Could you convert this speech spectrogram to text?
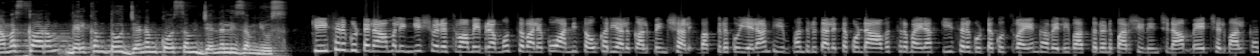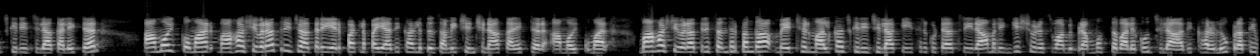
నమస్కారం. వెల్కమ్ టు జనం కోసం జర్నలిజం న్యూస్. కీసరగుట్ట రామలింగేశ్వర స్వామి బ్రహ్మోత్సవాలకు అన్ని సౌకర్యాలు కల్పించాలి. భక్తులకు ఎలాంటి ఇబ్బందులు తలెత్తకుండా అవసరమైన కీసరగుట్టకు స్వయంగా వెళ్ళి వస్తువులను పరిశీలించిన మేడ్చల్ మల్కాజ్గిరి జిల్లా కలెక్టర్ అమోయ్ కుమార్ మహాశివరాత్రి జాతర ఏర్పాట్లపై అధికారులతో సమీక్షించిన కలెక్టర్ అమోయ్ కుమార్. మహాశివరాత్రి సందర్భంగా మేడ్చల్ మల్కాజ్గిరి జిల్లా కీసరగుట్ట శ్రీ రామలింగేశ్వర స్వామి బ్రహ్మోత్సవాలకు జిల్లా అధికారులు ప్రతి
